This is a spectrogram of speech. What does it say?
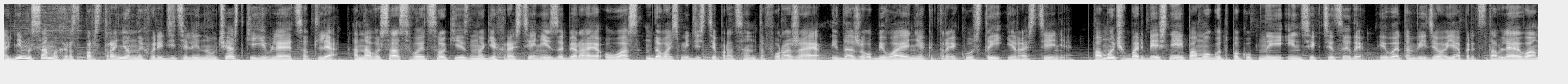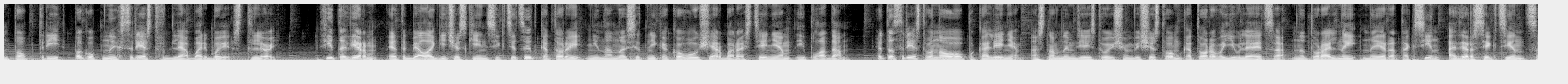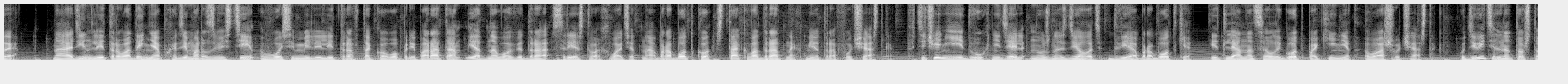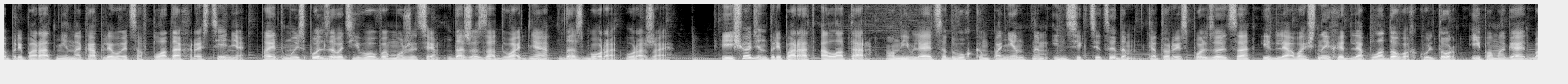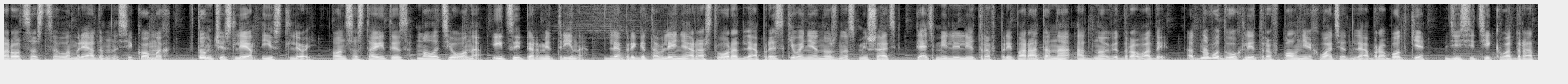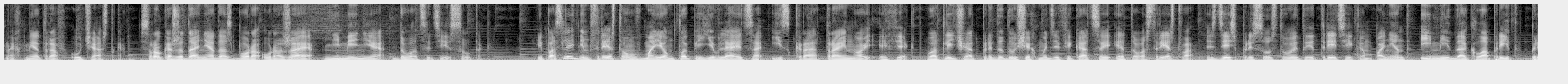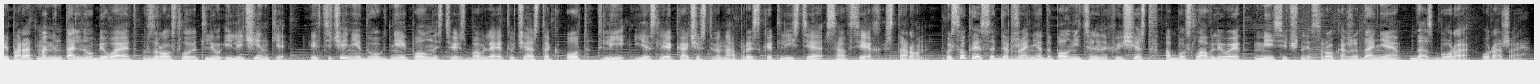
Одним из самых распространенных вредителей на участке является тля. Она высасывает соки из многих растений, забирая у вас до 80% урожая и даже убивая некоторые кусты и растения. Помочь в борьбе с ней помогут покупные инсектициды, и в этом видео я представляю вам топ-3 покупных средств для борьбы с тлей. Фитоверм – это биологический инсектицид, который не наносит никакого ущерба растениям и плодам. Это средство нового поколения, основным действующим веществом которого является натуральный нейротоксин аверсектин С. На 1 литр воды необходимо развести 8 мл такого препарата и одного ведра средства хватит на обработку 100 квадратных метров участка. В течение двух недель нужно сделать две обработки, и тля на целый год покинет ваш участок. Удивительно то, что препарат не накапливается в плодах растения, поэтому использовать его вы можете даже за два дня до сбора урожая. И еще один препарат Алатар. Он является двухкомпонентным инсектицидом, который используется и для овощных, и для плодовых культур, и помогает бороться с целым рядом насекомых, в том числе и с тлей. Он состоит из малатиона и циперметрина. Для приготовления раствора для опрыскивания нужно смешать 5 мл препарата на одно ведро воды. Одного-двух литров вполне хватит для обработки 10 квадратных метров участка. Срок ожидания до сбора урожая не менее 20 суток. И последним средством в моем топе является искра тройной эффект. В отличие от предыдущих модификаций этого средства, здесь присутствует и третий компонент имидоклоприд. Препарат моментально убивает взрослую тлю и личинки и в течение двух дней полностью избавляет участок от тли, если качественно опрыскать листья со всех сторон. Высокое содержание дополнительных веществ обуславливает месячный срок ожидания до сбора урожая.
